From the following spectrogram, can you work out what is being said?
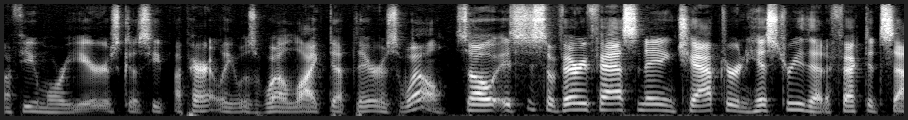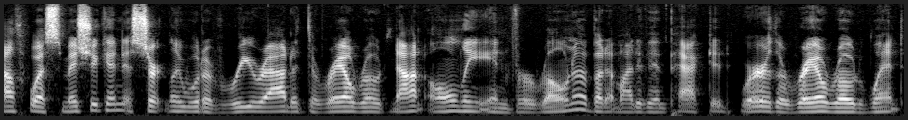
a few more years because he apparently was well liked up there as well. So it's just a very fascinating chapter in history that affected southwest Michigan. It certainly would have rerouted the railroad not only in Verona, but it might have impacted where the railroad went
